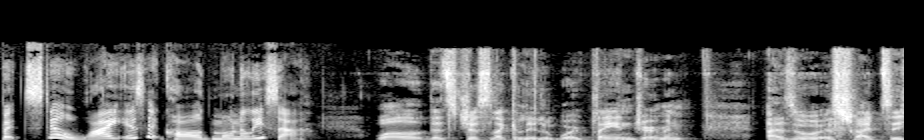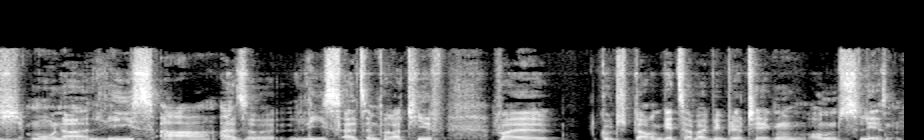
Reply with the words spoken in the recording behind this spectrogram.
but still, why is it called Mona Lisa? Well, that's just like a little wordplay in German. Also es schreibt sich MONAliesA, also Lies als Imperativ, weil gut, darum geht's ja bei Bibliotheken, ums Lesen.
